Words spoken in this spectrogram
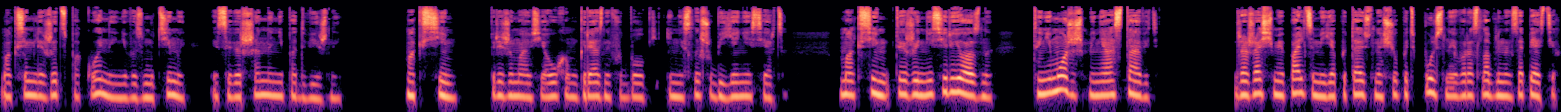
Максим лежит спокойный, невозмутимый и совершенно неподвижный. «Максим!» — прижимаюсь я ухом к грязной футболке и не слышу биения сердца. «Максим, ты же не серьезно! Ты не можешь меня оставить!» Дрожащими пальцами я пытаюсь нащупать пульс на его расслабленных запястьях,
